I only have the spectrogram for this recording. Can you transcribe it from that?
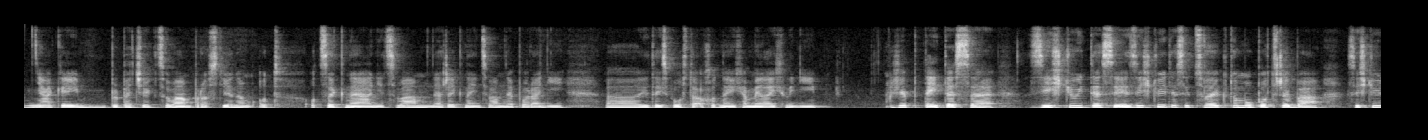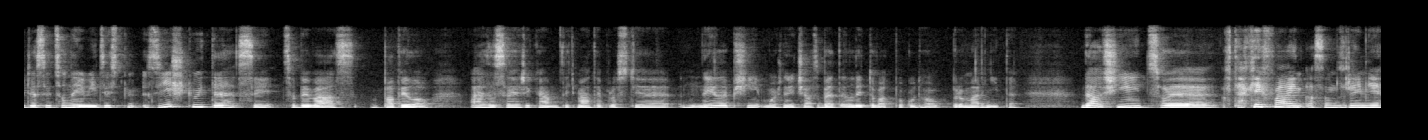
nějaký blbeček, co vám prostě jenom od, odsekne a nic vám neřekne, nic vám neporadí. Uh, je tady spousta ochotných a milých lidí, že ptejte se, Zjišťujte si, zjišťujte si, co je k tomu potřeba, zjišťujte si co nejvíc, zjišťujte si, co by vás bavilo. A já zase říkám, teď máte prostě nejlepší možný čas, budete litovat, pokud ho promarníte. Další, co je taky fajn a samozřejmě,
